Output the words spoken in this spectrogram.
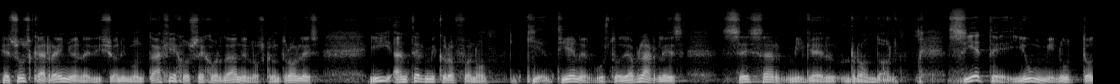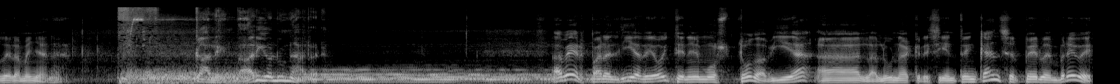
Jesús Carreño en la edición y montaje, José Jordán en los controles y ante el micrófono, quien tiene el gusto de hablarles, César Miguel Rondón. Siete y un minuto de la mañana. Calendario lunar. A ver, para el día de hoy tenemos todavía a la luna creciente en cáncer, pero en breve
